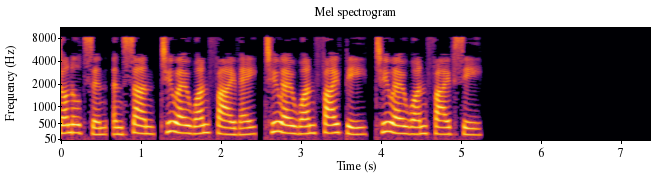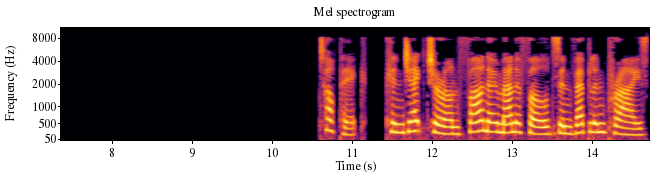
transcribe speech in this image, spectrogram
Donaldson, and Sun 2015a, 2015b, 2015c. Topic: Conjecture on Fano manifolds and Veblen prize.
